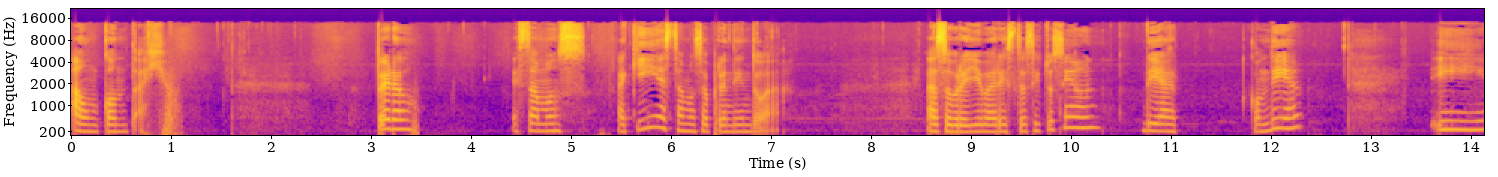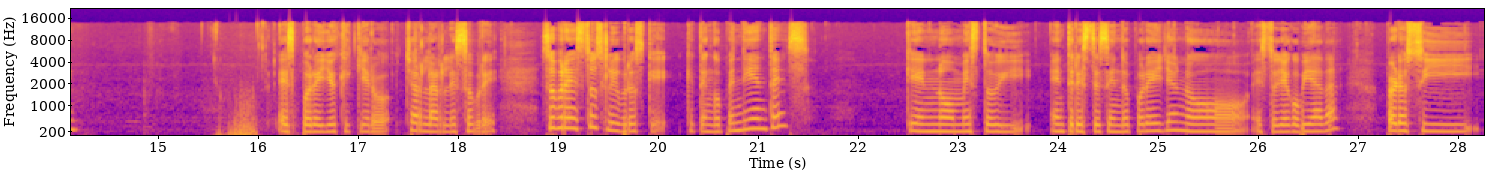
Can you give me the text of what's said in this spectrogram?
a un contagio. Pero estamos aquí, estamos aprendiendo a a sobrellevar esta situación día con día. Y es por ello que quiero charlarles sobre, sobre estos libros que, que tengo pendientes, que no me estoy entristeciendo por ello, no estoy agobiada, pero sí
